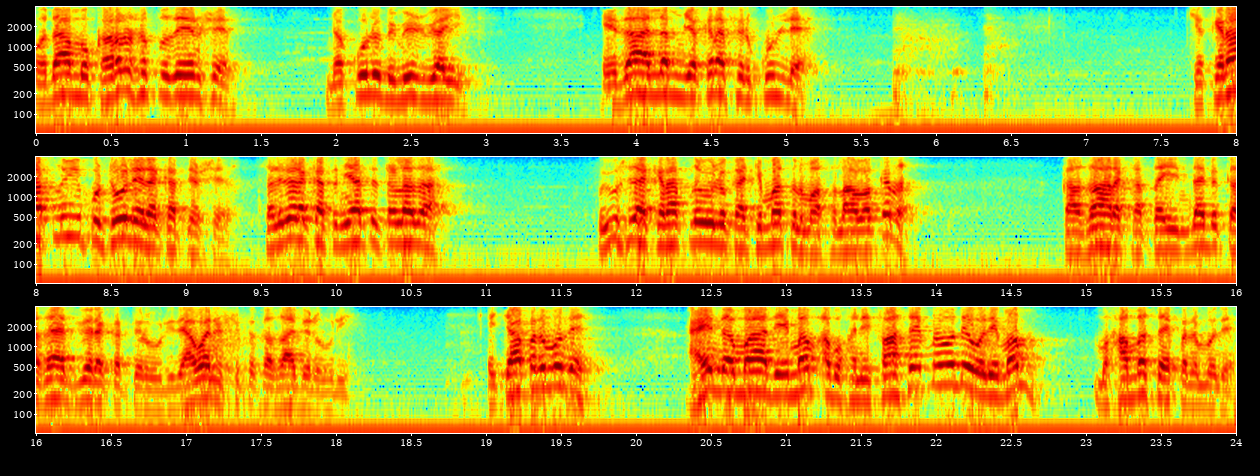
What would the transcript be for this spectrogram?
او دا مقرر شو په ذهن شي نقول به مش وی اذا لم يقرا في الكل چې قرات نو په ټوله رکعت شي سلوي رکعت نیت تړل ده په یو سره قرات نو لکه چې متن مسله وکنه قضا رکعتین دا به قضا دوه رکعت وروړي دا ونه شي په قضا به وروړي ا چا پر مو ده عندما د امام ابو حنیفه صاحب پر مو ده او د امام محمد صاحب پر مو ده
